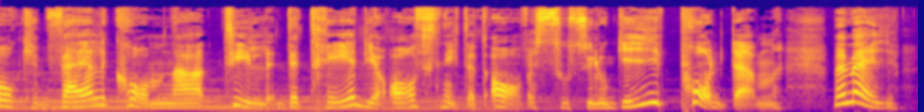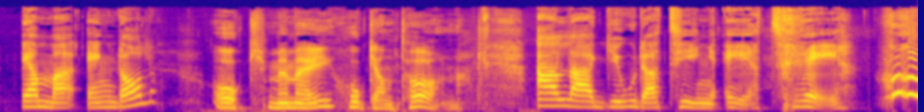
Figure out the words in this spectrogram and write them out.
och välkomna till det tredje avsnittet av Sociologipodden. Med mig Emma Engdahl. Och med mig Håkan Törn. Alla goda ting är tre.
